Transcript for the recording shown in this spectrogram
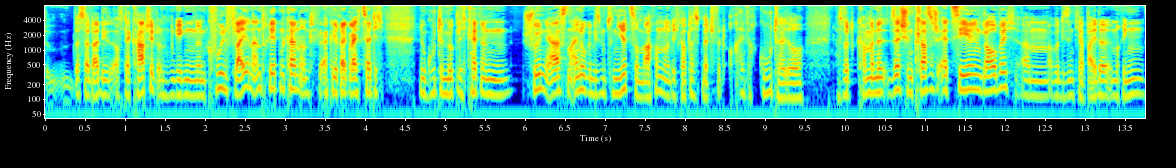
dass er da die, auf der Karte steht und gegen einen coolen Fly-In antreten kann und für Akira gleichzeitig eine gute Möglichkeit, einen schönen ersten Eindruck in diesem Turnier zu machen. Und ich glaube, das Match wird auch einfach gut. Also, das wird, kann man sehr schön klassisch erzählen, glaube ich. Ähm, aber die sind ja beide im Ring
